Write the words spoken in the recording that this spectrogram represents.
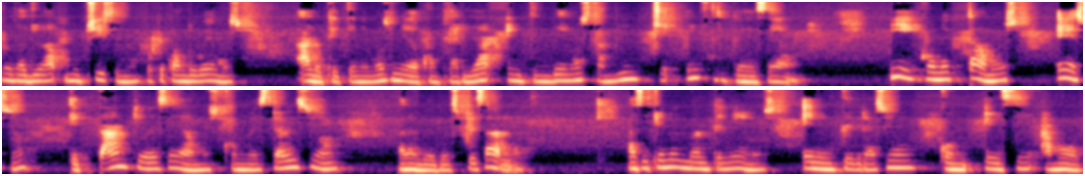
nos ayuda muchísimo, porque cuando vemos a lo que tenemos miedo con claridad, entendemos también qué es lo que deseamos. Y conectamos eso que tanto deseamos con nuestra visión para luego expresarla. Así que nos mantenemos en integración con ese amor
